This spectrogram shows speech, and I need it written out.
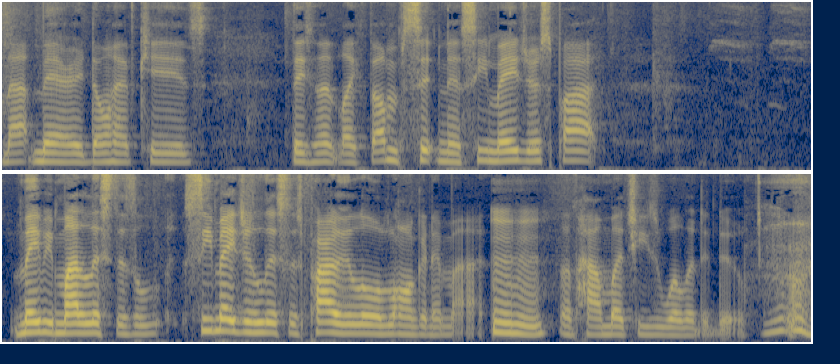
not married, don't have kids, there's not like if I'm sitting in C major spot. Maybe my list is a, C major list is probably a little longer than mine Mm-hmm. of how much he's willing to do.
